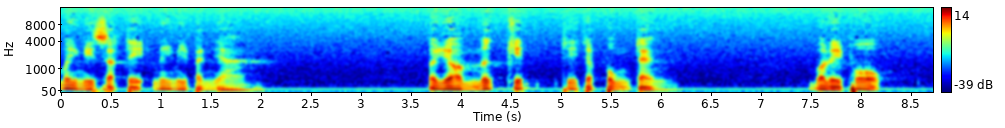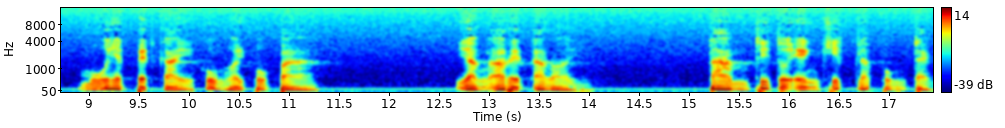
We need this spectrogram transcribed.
ไม่มีสติไม่มีปัญญา ก็ยอมนึกคิดที่จะปรุงแต่ง บริโภค หมูเห็ดเป็ดไก่ กุ้งหอยปูปลาอย่างอร็ดอร่อย ตามที่ตัวเองคิดและปรุงแต่ง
